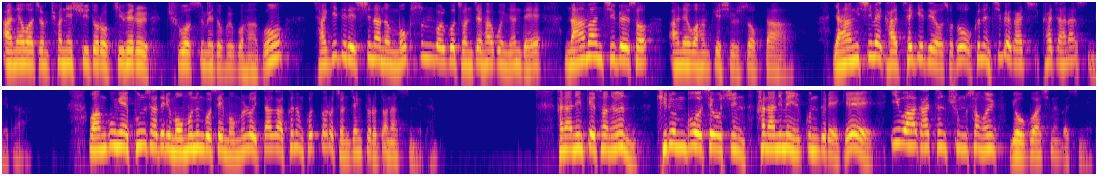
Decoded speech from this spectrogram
아내와 좀 편히 쉬도록 기회를 주었음에도 불구하고 자기들의 신하는 목숨 걸고 전쟁하고 있는데 나만 집에서 아내와 함께 쉴 수 없다. 양심의 가책이 되어서도 그는 집에 가지 않았습니다. 왕궁의 군사들이 머무는 곳에 머물러 있다가 그는 곧바로 전쟁터로 떠났습니다. 하나님께서는 기름 부어 세우신 하나님의 일꾼들에게 이와 같은 충성을 요구하시는 것입니다.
